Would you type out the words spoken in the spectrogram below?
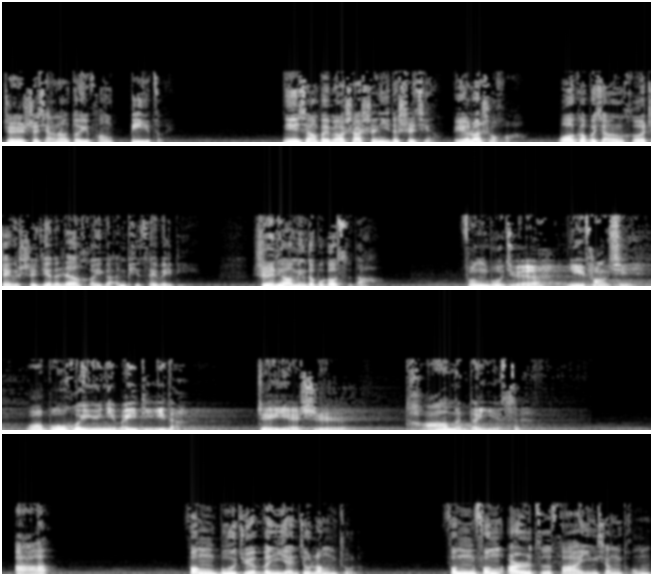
只是想让对方闭嘴。你想被秒杀是你的事情，别乱说话。我可不想和这个世界的任何一个 NPC 为敌，十条命都不够死的。风不绝，你放心，我不会与你为敌的。这也是他们的意思。啊！风不绝闻言就愣住了。风风二字发音相同，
